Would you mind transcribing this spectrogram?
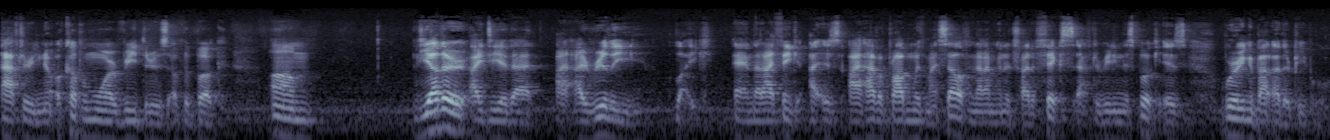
after you know a couple more read throughs of the book. Um, the other idea that I, I, really like and that I think is I have a problem with myself and that I'm going to try to fix after reading this book is worrying about other people.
